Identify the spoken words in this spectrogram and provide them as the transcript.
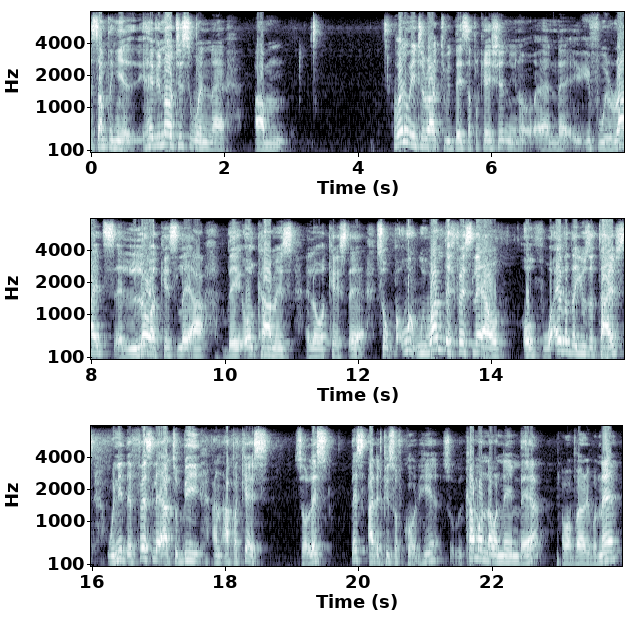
something here. Have you noticed when uh, um, when we interact with this application you know and uh, if we write a lowercase letter they all come as a lowercase there so we, we want the first letter of, of whatever the user types we need the first letter to be an uppercase so let's let's add a piece of code here. So we come on our name there our variable name.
